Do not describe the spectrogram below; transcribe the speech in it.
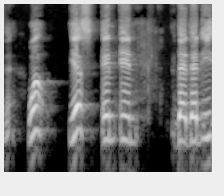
Yeah. Well, yes, and and that that he,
